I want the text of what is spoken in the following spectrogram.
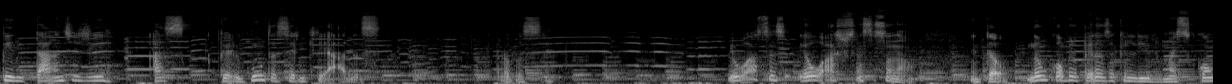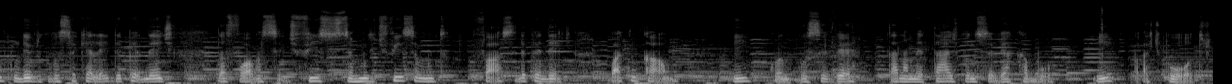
pintar, antes de as perguntas serem criadas para você. Eu acho, eu acho sensacional. Então, não compre apenas aquele livro, mas compre o livro que você quer ler, independente da forma se é difícil, se é muito difícil, se é muito fácil, independente. Vai com calma. E quando você vê, tá na metade, quando você vê, acabou. E parte pro outro.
